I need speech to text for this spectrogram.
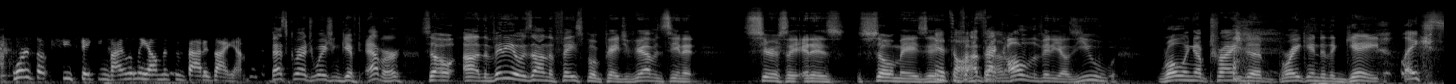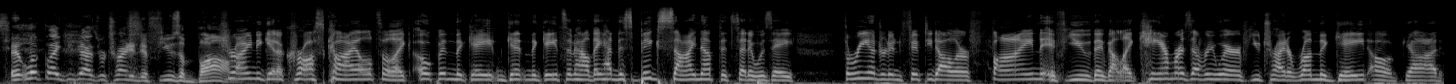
We're so, she's shaking violently, almost as bad as I am. Best graduation gift ever. So uh, the video is on the Facebook page. If you haven't seen it, seriously, it is so amazing. It's In In fact, all of the videos, you rolling up trying to break into the gate. Like It looked like you guys were trying to defuse a bomb. trying to get across Kyle to like open the gate and get in the gate somehow. They had this big sign up that said it was a $350 fine if you they've got like cameras everywhere if you try to run the gate. Oh god.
